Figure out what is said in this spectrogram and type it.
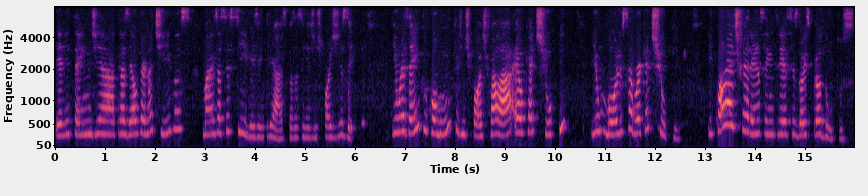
Ele tende a trazer alternativas mais acessíveis, entre aspas, assim a gente pode dizer. E um exemplo comum que a gente pode falar é o ketchup e o molho sabor ketchup. E qual é a diferença entre esses dois produtos?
